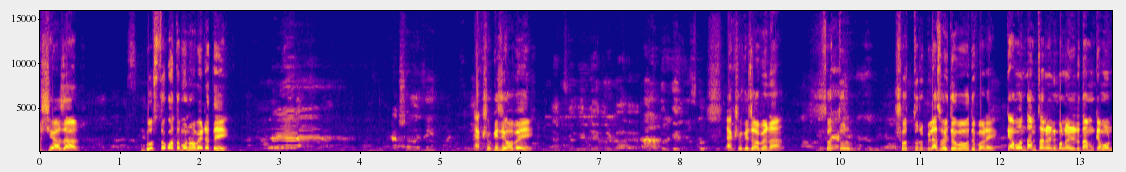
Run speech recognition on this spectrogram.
আশি হাজার গোস্ত কত মন হবে এটাতে? একশো কেজি। হবে? হ্যাঁ। একশো কেজি হবে না। সত্তর সত্তর প্লাস হয়তো হতে পারে। কেমন দাম চালেন বলেন এটা দাম কেমন?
